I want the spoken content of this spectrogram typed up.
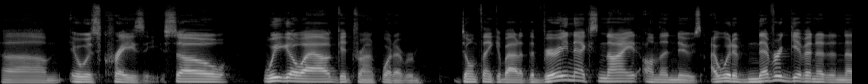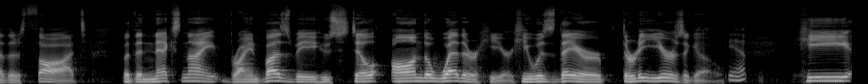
Um, it was crazy. So we go out, get drunk, whatever. Don't think about it. The very next night on the news, I would have never given it another thought. But the next night, Bryan Busby, who's still on the weather here, he was there 30 years ago. Yep. He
